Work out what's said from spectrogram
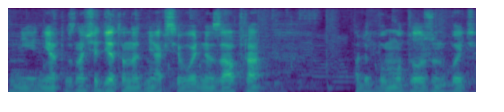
Не, нету. Значит, где-то на днях. Сегодня, завтра по-любому должен быть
